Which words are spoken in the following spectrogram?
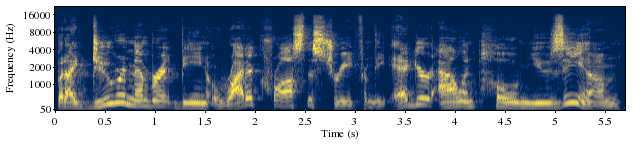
But I do remember it being right across the street from the Edgar Allan Poe Museum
